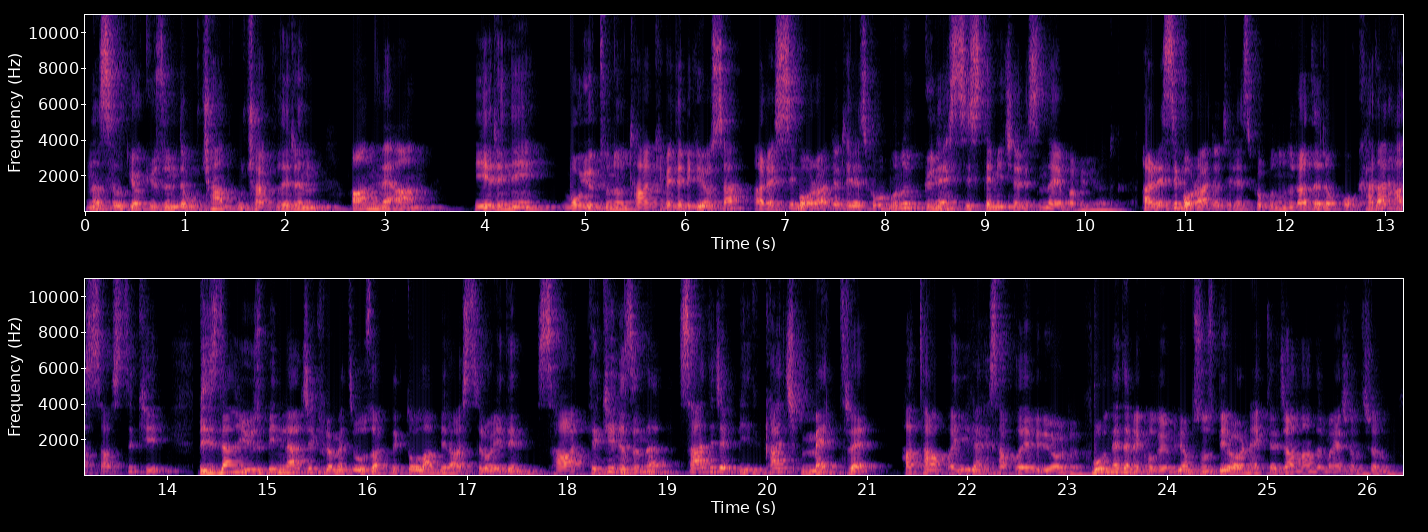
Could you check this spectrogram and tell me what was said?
nasıl gökyüzünde uçan uçakların an ve an yerini, boyutunu takip edebiliyorsa Arecibo radyo teleskobu bunu güneş sistemi içerisinde yapabiliyordu. Arecibo radyo teleskobunun radarı o kadar hassastı ki bizden yüz binlerce kilometre uzaklıkta olan bir asteroidin saatteki hızını sadece birkaç metre hata payıyla hesaplayabiliyordu. Bu ne demek oluyor biliyor musunuz? Bir örnekle canlandırmaya çalışalım.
